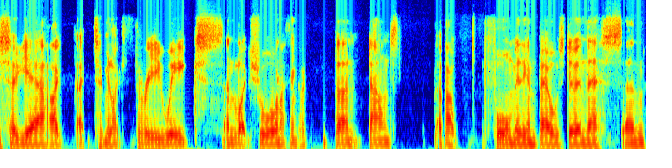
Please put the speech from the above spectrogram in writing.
So yeah, I it took me like three weeks, and like Sean, I think I burnt down about four million bells doing this, and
